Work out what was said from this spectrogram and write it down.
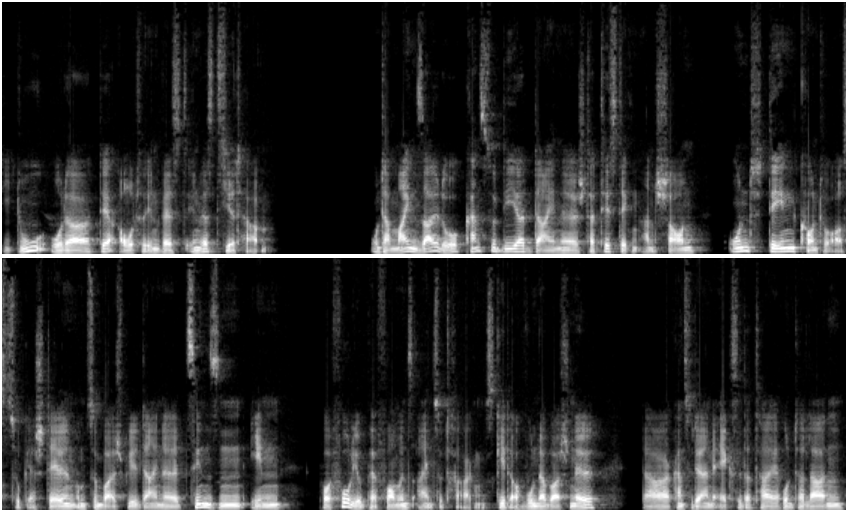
die du oder der Autoinvest investiert haben. Unter mein Saldo kannst du dir deine Statistiken anschauen und den Kontoauszug erstellen, um zum Beispiel deine Zinsen in Portfolio Performance einzutragen. Es geht auch wunderbar schnell. Da kannst du dir eine Excel-Datei runterladen,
